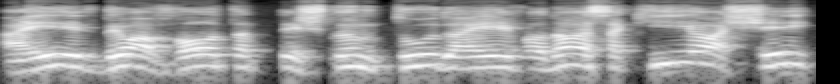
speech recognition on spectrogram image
Aí deu a volta, testando tudo. Aí falou: não, essa aqui eu achei,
